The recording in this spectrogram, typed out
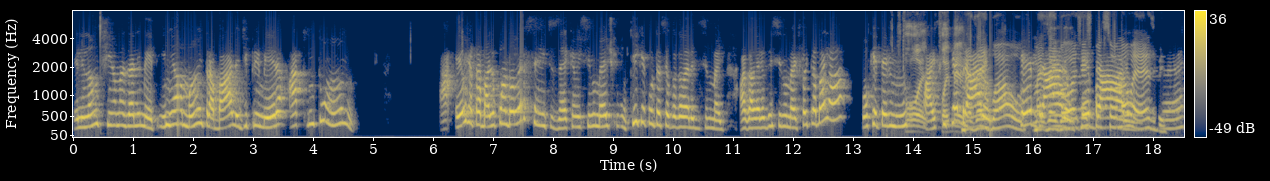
ele não tinha mais alimento. E minha mãe trabalha de primeira a quinto ano. Eu já trabalho com adolescentes, né? Que é o ensino médio. O que, que aconteceu com a galera do ensino médio? A galera do ensino médio foi trabalhar. Porque teve muitos foi, pais que quebraram. Mas é igual, quebraram, mas é igual a gente quebraram, passou na UESB. É,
